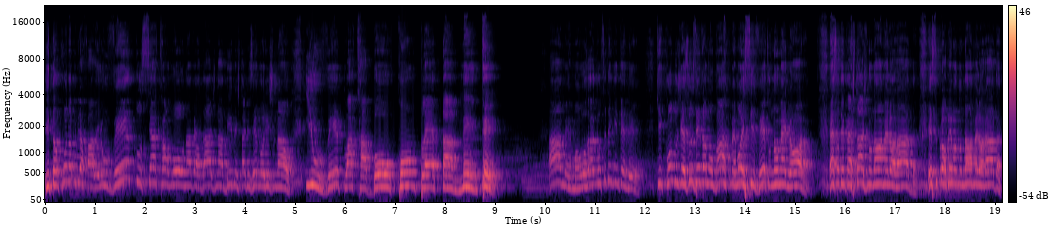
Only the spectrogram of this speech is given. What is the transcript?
Então, quando a Bíblia fala e o vento se acalmou, na verdade, na Bíblia está dizendo original, e o vento acabou completamente. Ah, meu irmão, você tem que entender que quando Jesus entra no barco, meu irmão, esse vento não melhora, essa tempestade não dá uma melhorada, esse problema não dá uma melhorada,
